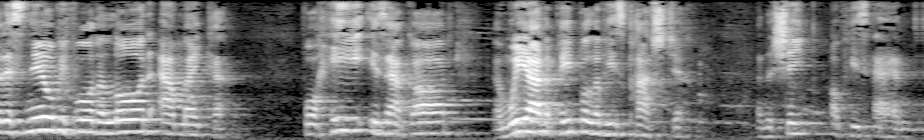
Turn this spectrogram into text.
Let us kneel before the Lord our Maker, for he is our God, and we are the people of his pasture and the sheep of his hand.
